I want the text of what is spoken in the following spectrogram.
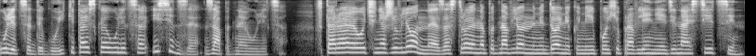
улица Дегуй, китайская улица, и Сидзе, западная улица — Вторая очень оживленная, застроена подновленными домиками эпохи правления династии Цин.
